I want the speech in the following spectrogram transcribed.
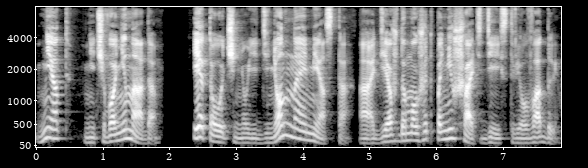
Нет, ничего не надо. Это очень уединенное место, а одежда может помешать действию воды.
